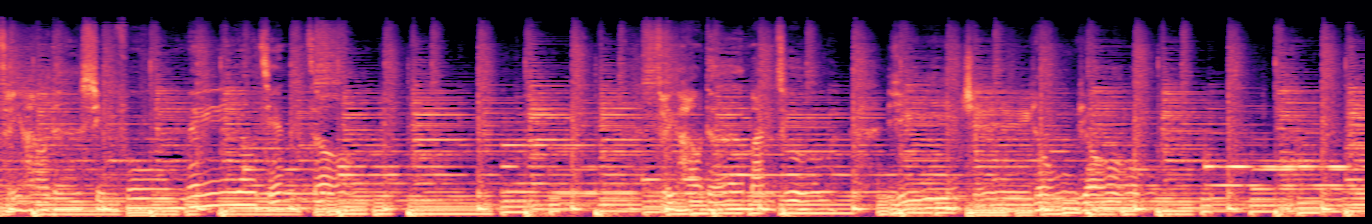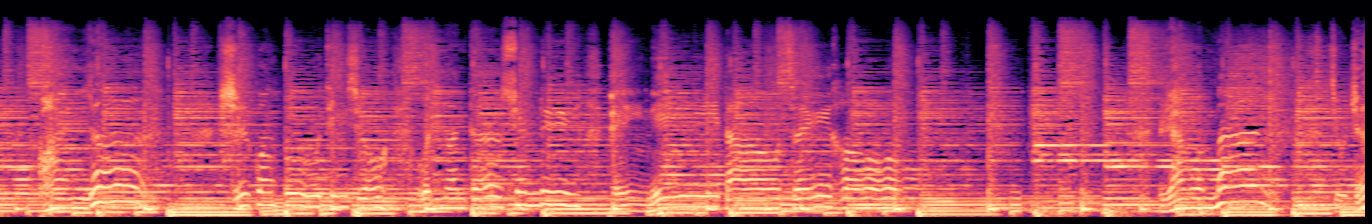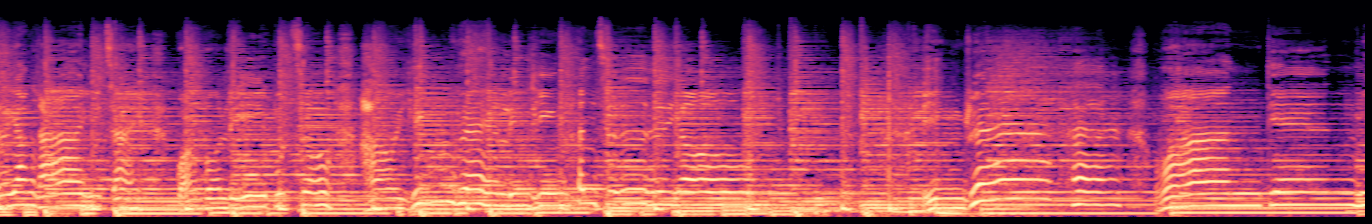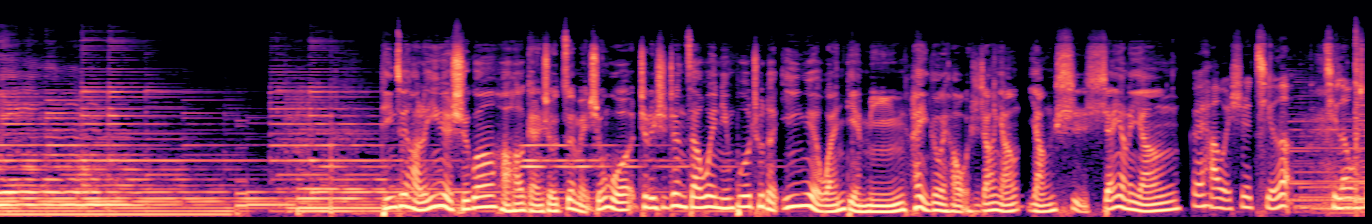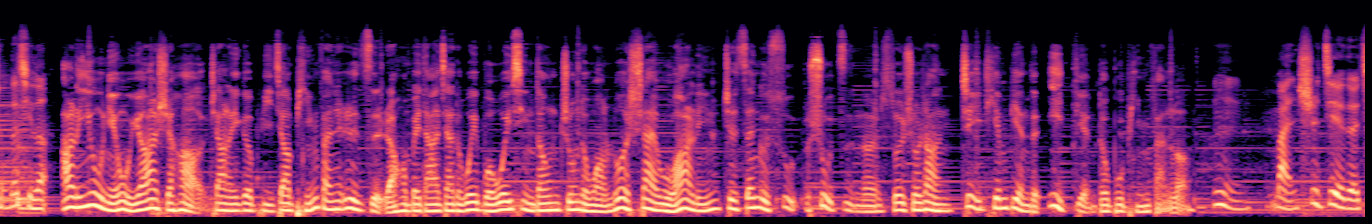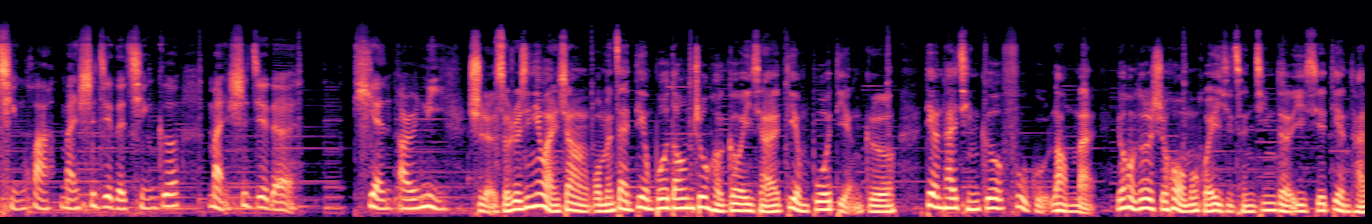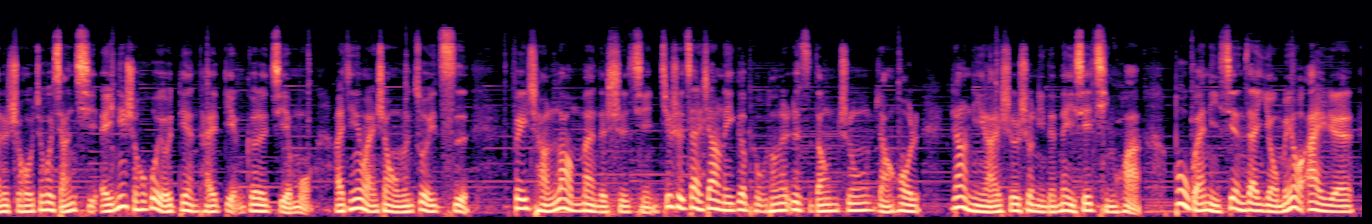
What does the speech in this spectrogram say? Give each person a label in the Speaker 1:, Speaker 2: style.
Speaker 1: 最好的幸福没有节奏，最好的满足一直拥有。快乐时光不停休，温暖的旋律陪你到最后。让我们就这样赖在广播里不走，好音乐聆听很自由。音乐晚点。
Speaker 2: 最好的音乐时光，好好感受最美生活。这里是正在为您播出的音乐晚点名。嗨，各位好，我是张扬，杨是山羊的羊。
Speaker 3: 各位好，我是齐乐，齐乐无穷的齐乐。
Speaker 2: 二零一五年五月二十号，这样的一个比较平凡的日子，然后被大家的微博、微信当中的网络晒“五二零”这三个数数字呢，所以说让这一天变得一点都不平凡了。
Speaker 3: 嗯，满世界的情话，满世界的情歌，满世界的。甜而腻，
Speaker 2: 是的。所以说，今天晚上我们在电波当中和各位一起来电波点歌，电台情歌，复古浪漫。有很多的时候，我们回忆起曾经的一些电台的时候，就会想起，哎，那时候会有电台点歌的节目。而今天晚上，我们做一次非常浪漫的事情，就是在这样的一个普通的日子当中，然后让你来说说你的那些情话，不管你现在有没有爱人。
